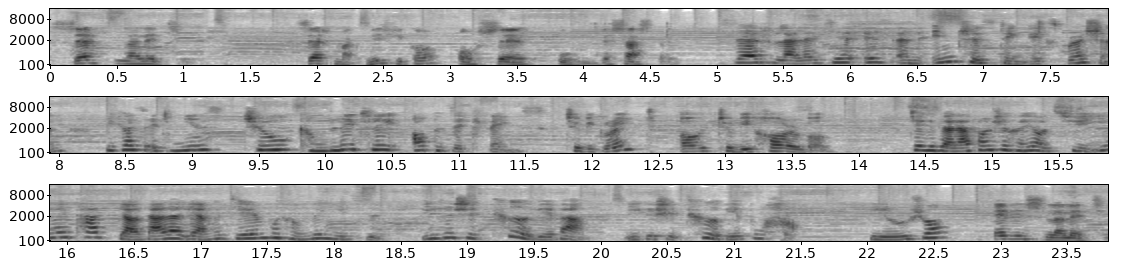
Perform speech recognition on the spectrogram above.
Ser la leche. Ser magnífico o ser un desastre. Ser la leche is an interesting expression because it means two completely opposite things. To be great or to be horrible. 这个表达方式很有趣，因为它表达了两个截然不同的意思，一个是特别棒，一个是特别不好。比如说 Eres la leche.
